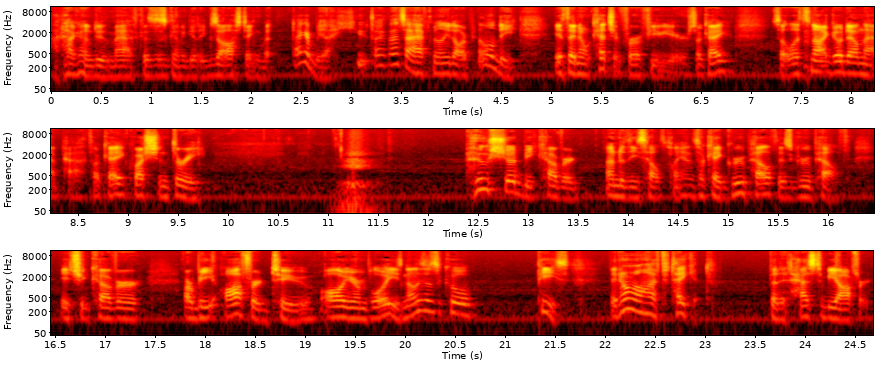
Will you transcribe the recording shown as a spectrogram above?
I'm not going to do the math because this is going to get exhausting, but that could be a huge, that's a half million dollar penalty if they don't catch it for a few years. Okay. So let's not go down that path. Okay. Question three Who should be covered under these health plans? Okay. Group health is group health, it should cover or be offered to all your employees. Now, this is a cool piece. They don't all have to take it, but it has to be offered.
